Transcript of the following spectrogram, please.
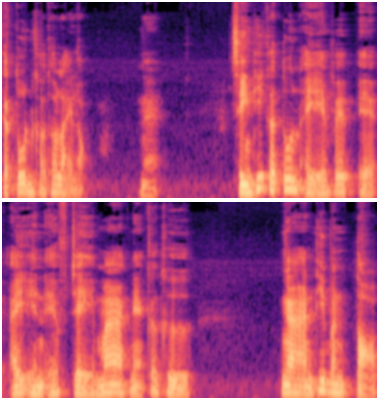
กระตุ้นเขาเท่าไหร่หรอกนะ สิ่งที่กระตุ้น INFJ มากเนี่ยก็คืองานที่มันตอบ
